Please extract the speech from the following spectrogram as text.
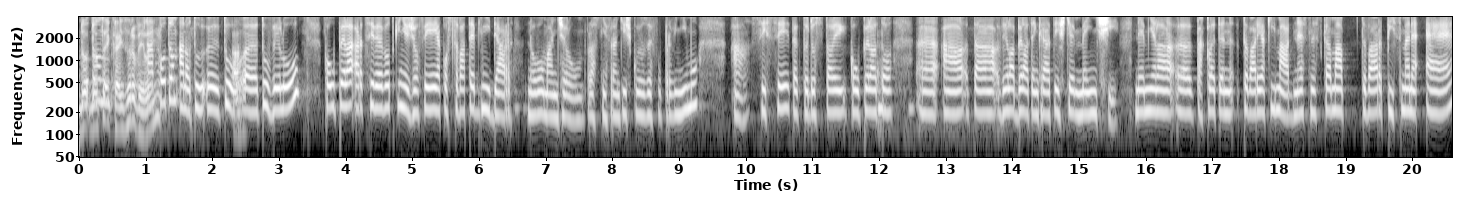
do, potom, do té Kaiservily. A potom, ano, tu, tu, a. tu vilu koupila arcivévodkyně Žofie jako svatební dar novomanželům, vlastně Františku Josefu I. a Sisi, tak to dostali, koupila to eh, a ta vila byla tenkrát ještě menší. Neměla eh, takhle ten tvar, jaký má dnes. Dneska má tvar písmene E, eh,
